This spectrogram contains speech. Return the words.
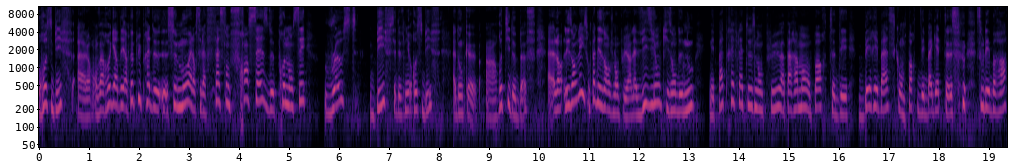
Roast beef. Alors, on va regarder un peu plus près de euh, ce mot. Alors, c'est la façon française de prononcer roast beef, c'est devenu roast beef, euh, donc euh, un rôti de bœuf. Alors les Anglais, ils sont pas des anges non plus. Hein. La vision qu'ils ont de nous n'est pas très flatteuse non plus. Apparemment, on porte des bérets basques, on porte des baguettes sous, les bras,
